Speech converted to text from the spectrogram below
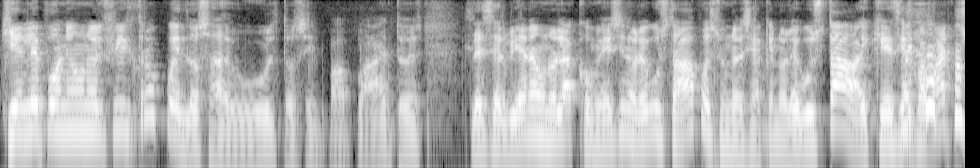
¿Quién le pone a uno el filtro? Pues los adultos, el papá. Entonces, le servían a uno la comida y si no le gustaba, pues uno decía que no le gustaba. Y que decía el papá.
